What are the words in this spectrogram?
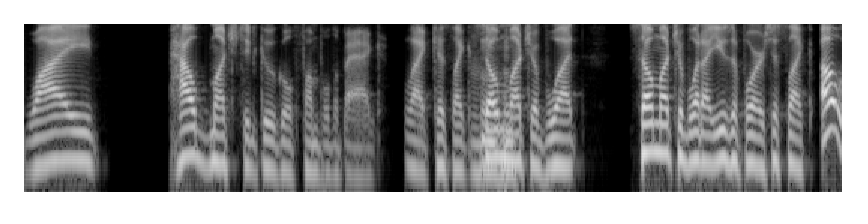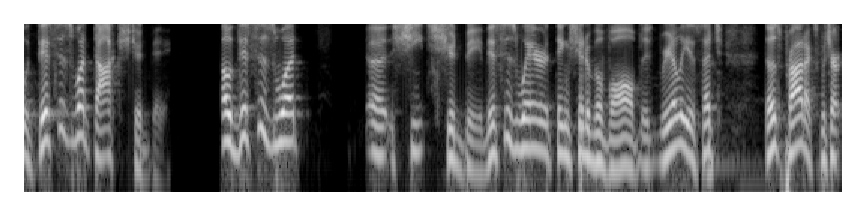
why how much did google fumble the bag? Like because like so mm-hmm. much of what so much of what i use it for is just like oh this is what docs should be. Oh this is what uh, sheets should be. This is where things should have evolved. It really is such those products which are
